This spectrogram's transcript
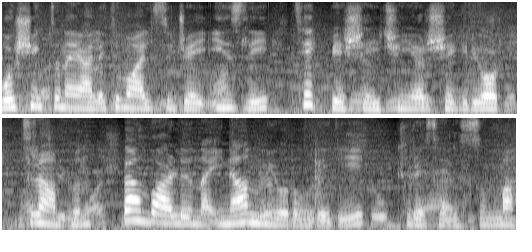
Washington eyaleti valisi Jay Inslee tek bir şey için yarışa giriyor. Trump'ın ben varlığına inanmıyorum dediği küresel ısınma.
